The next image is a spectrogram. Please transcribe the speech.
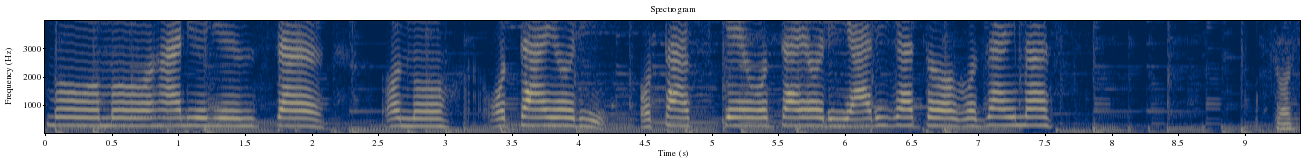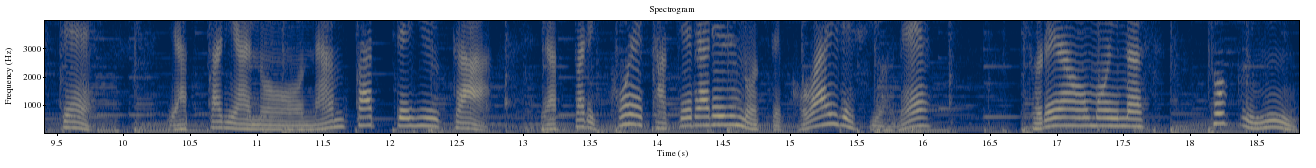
もうもうはりゅりゅんさん、あの、お便りお助けお便りありがとうございますそしてやっぱりあのナンパっていうかやっぱり声かけられるのって怖いですよね。それは思います。特に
